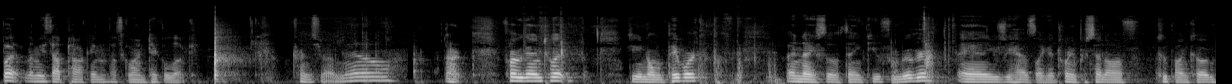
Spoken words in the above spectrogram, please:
But let me stop talking. Let's go ahead and take a look. Turn this around now. All right, before we get into it, get your normal paperwork, a nice little thank you from Ruger, and usually has like a 20% off coupon code.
